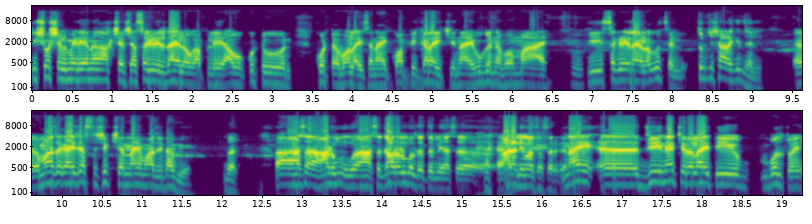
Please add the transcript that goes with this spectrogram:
ती सोशल मीडियानं अक्षरशः सगळेच डायलॉग आपले अहो कुठून खोटं बोलायचं नाही कॉपी करायची नाही उगन हो माय. हम्म. ही सगळे डायलॉग उचलले. तुमची शाळा किती झाली? अं, माझं काय जास्त शिक्षण नाही माझी दहावी आहे. बर. अं, असं आडू असं गावरान बोलतोय तुम्ही असं अडाणी माणसासारखं. नाही अं, जी नॅचरल आहे ती बोलतोय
